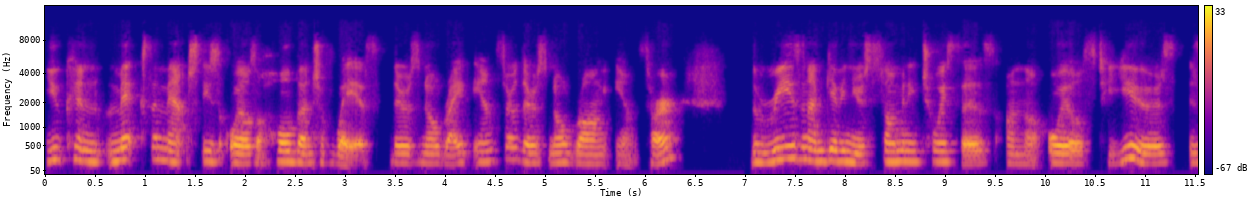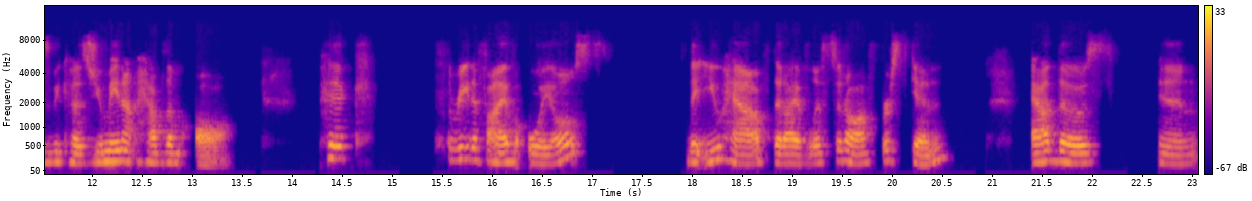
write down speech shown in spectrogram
you can mix and match these oils a whole bunch of ways. There's no right answer, there's no wrong answer. The reason I'm giving you so many choices on the oils to use is because you may not have them all. Pick three to five oils that you have that I've listed off for skin. Add those in,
